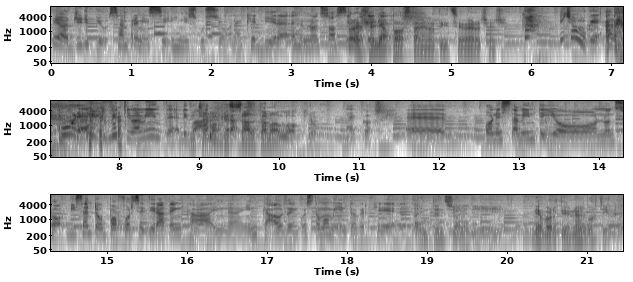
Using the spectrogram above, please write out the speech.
e oggi di più sempre messi in discussione. Che dire, eh, non so se... tu le potete- scegli apposta le notizie vero Ceci? Diciamo che alcune effettivamente le guardo. Diciamo che però- saltano all'occhio. Ecco, eh, onestamente io non so, mi sento un po' forse tirata in, ca- in- in causa in questo momento perché... Ha eh, intenzione di, di di abortire abortire?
